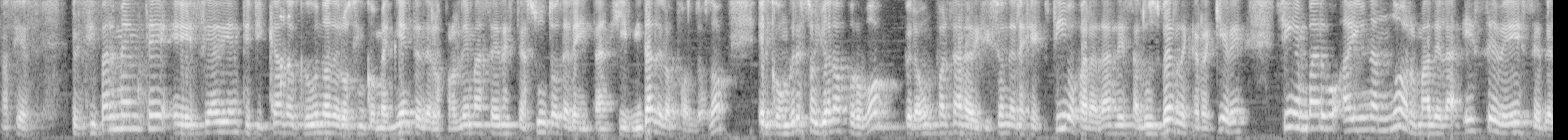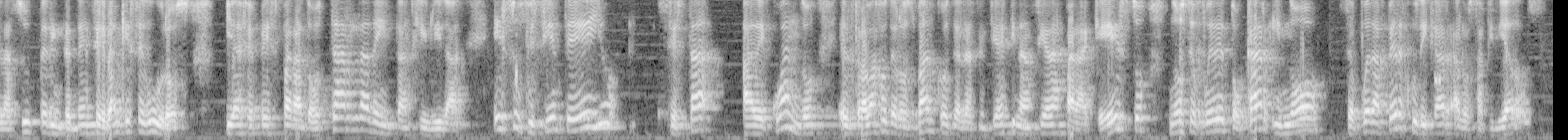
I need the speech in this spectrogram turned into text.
Así es. Principalmente eh, se ha identificado que uno de los inconvenientes de los problemas es este asunto de la intangibilidad de los fondos, ¿no? El Congreso ya lo aprobó, pero aún falta la decisión del Ejecutivo para darle esa luz verde que requiere. Sin embargo, hay una norma de la SBS, de la Superintendencia de Banques Seguros y AFPs, para dotarla de intangibilidad. ¿Es suficiente ello? ¿Se está adecuando el trabajo de los bancos, de las entidades financieras, para que esto no se puede tocar y no se pueda perjudicar a los afiliados?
